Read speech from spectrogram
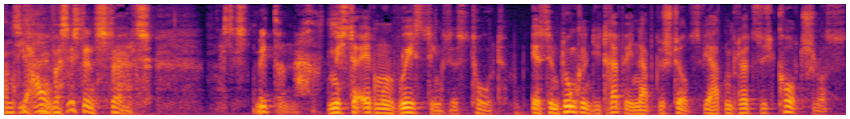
Wachen Sie auf. Was ist denn, Styles? Es ist Mitternacht. Mr. Edmund Wastings ist tot. Er ist im Dunkeln die Treppe hinabgestürzt. Wir hatten plötzlich Kurzschluss.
